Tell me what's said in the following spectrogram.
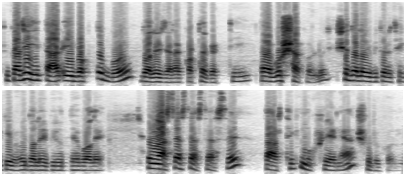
তো কাজেই তার এই বক্তব্য দলের যারা কর্তা ব্যক্তি, তারা গুসা করল যে সে দলের ভিতরে থেকে এভাবে দলের বিরুদ্ধে বলে এবং আস্তে আস্তে আস্তে আস্তে তার থেকে মুখ ফিরে নেওয়া শুরু করল।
